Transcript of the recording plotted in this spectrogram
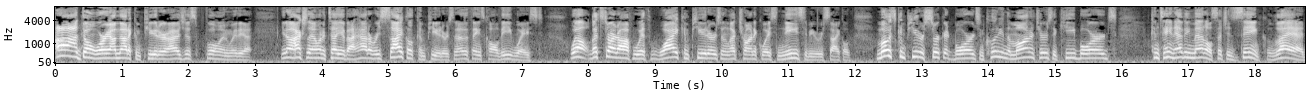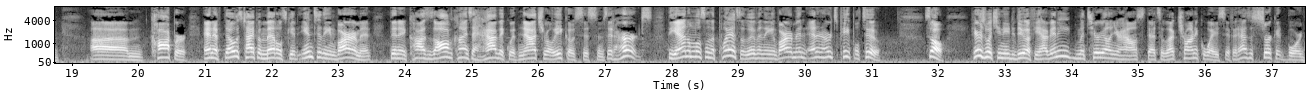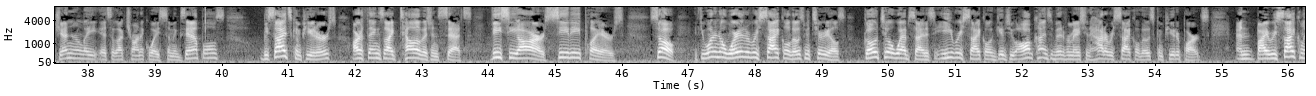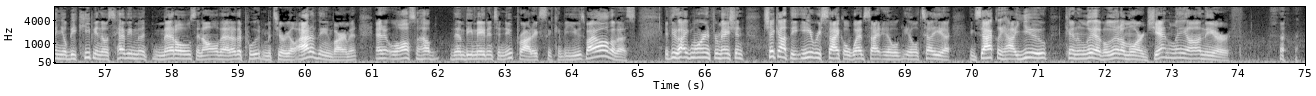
Ah, don't worry, I'm not a computer. I was just fooling with you. You know, actually, I want to tell you about how to recycle computers and other things called e waste. Well, let's start off with why computers and electronic waste needs to be recycled. Most computer circuit boards, including the monitors, the keyboards, contain heavy metals such as zinc, lead, um, copper. And if those type of metals get into the environment, then it causes all kinds of havoc with natural ecosystems. It hurts the animals and the plants that live in the environment, and it hurts people too. So, here's what you need to do. If you have any material in your house that's electronic waste, if it has a circuit board, generally it's electronic waste. Some examples, besides computers, are things like television sets, VCRs, CD players. So, if you want to know where to recycle those materials, go to a website. It's eRecycle. It gives you all kinds of information how to recycle those computer parts. And by recycling, you'll be keeping those heavy metals and all that other pollutant material out of the environment, and it will also help them be made into new products that can be used by all of us. If you'd like more information, check out the eRecycle website. It'll, it'll tell you exactly how you can live a little more gently on the earth.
